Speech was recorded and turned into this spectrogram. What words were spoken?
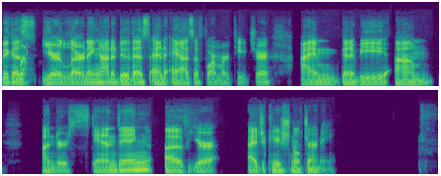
because you're learning how to do this. And as a former teacher, I'm going to be um, understanding of your educational journey.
